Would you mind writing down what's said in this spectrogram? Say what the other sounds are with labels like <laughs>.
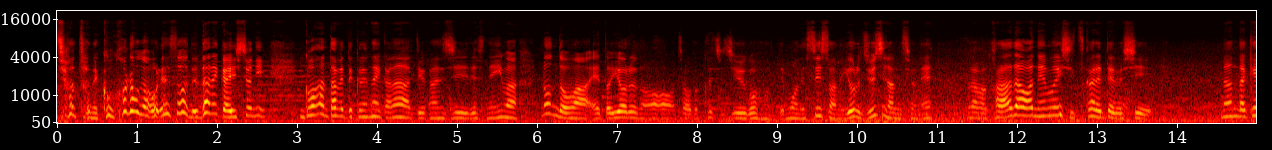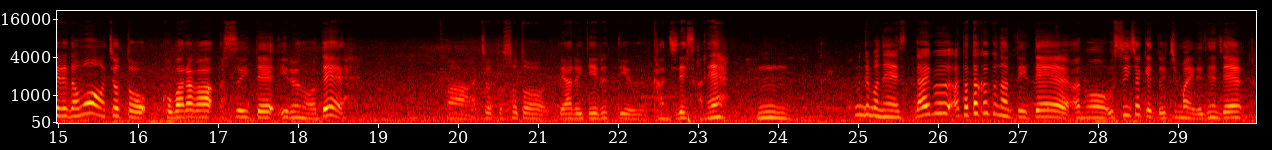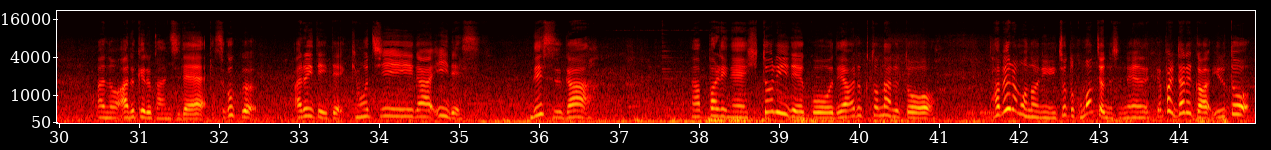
ちょっとね心が折れそうで誰か一緒にご飯食べてくれないかなっていう感じですね。今ロンドンは、えーと、夜のちょうど9時15分でもうねスイスはね夜10時なんですよね。だから体は眠いし疲れてるしなんだけれどもちょっと小腹が空いているのでまあちょっと外で歩いているっていう感じですかね。うん。でもねだいぶ暖かくなっていてあの薄いジャケット1枚で全然あの歩ける感じですごく歩いていて気持ちがいいです。ですがやっぱりね1人でこう出歩くとなると食べるものにちょっと困っちゃうんですよね。やっぱり誰かいると、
